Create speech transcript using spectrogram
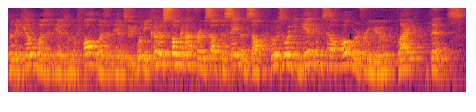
when the guilt wasn't his, when the fault wasn't his, when he could have spoken up for himself to save himself? Who is going to give himself over for you like this?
